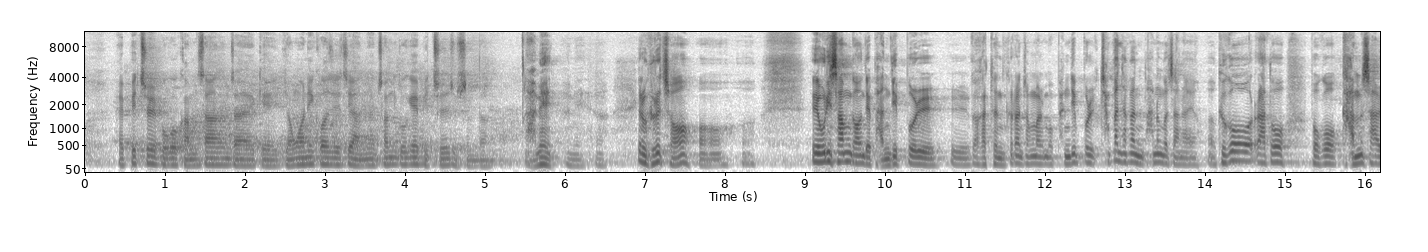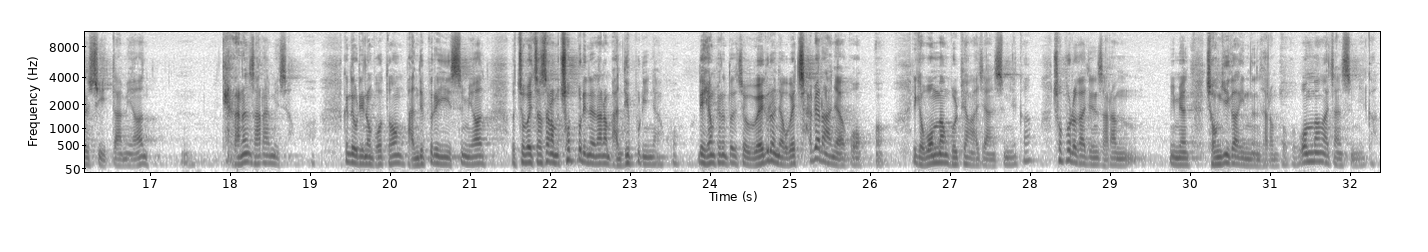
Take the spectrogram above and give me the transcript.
햇빛을 보고 감사하는 자에게 영원히 꺼지지 않는 천국의 빛을 주신다. 아멘. 아멘. 어, 여러분 그렇죠. 어, 어. 우리 삶 가운데 반딧불과 같은 그런 정말 뭐 반딧불 잠깐 잠깐 하는 거잖아요. 어, 그거라도 보고 감사할 수 있다면 음, 대단한 사람이죠. 어, 근데 우리는 보통 반딧불이 있으면 저왜 저 사람은 촛불인데 나는 반딧불이냐고 내 형편은 도대체 왜 그러냐고 왜 차별하냐고 어, 이렇게 원망 불평하지 않습니까? 촛불을 가진 사람이면 전기가 있는 사람 보고 원망하지 않습니까?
